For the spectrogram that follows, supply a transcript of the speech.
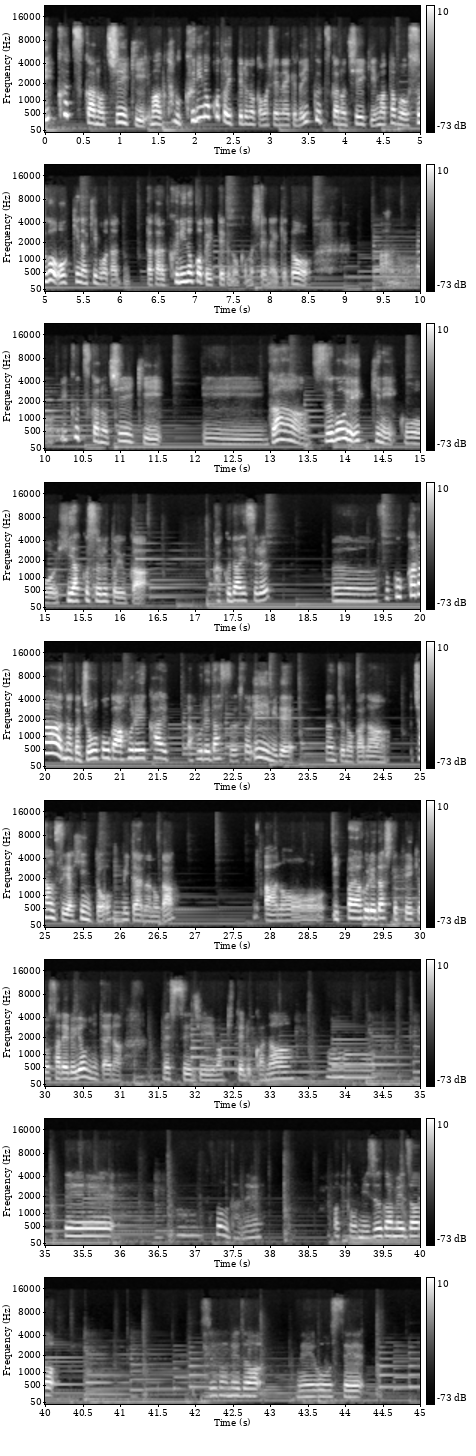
いくつかの地域、まあ多分国のこと言ってるのかもしれないけど、いくつかの地域、まあ多分すごい大きな規模だったから国のこと言ってるのかもしれないけど、あのいくつかの地域がすごい一気にこう飛躍するというか拡大するうーんそこからなんか情報が溢れかえ溢れ出すそういい意味でなんていうのかなチャンスやヒントみたいなのがあのいっぱい溢れ出して提供されるよみたいなメッセージは来てるかな。で、そうだね。あと水亀座水亀座冥王星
